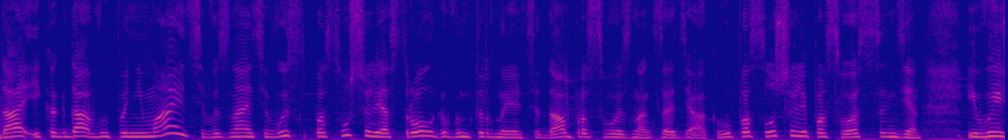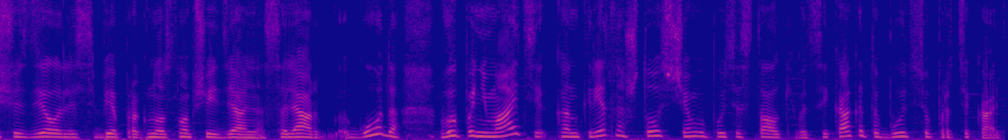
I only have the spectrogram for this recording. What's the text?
Да, и когда вы понимаете, вы знаете, вы послушали астролога в интернете, да, про свой знак зодиака, вы послушали про свой асцендент, и вы еще сделали себе прогноз, ну, вообще идеально, соляр года, вы понимаете конкретно, что с чем вы будете сталкиваться и как это будет все протекать.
